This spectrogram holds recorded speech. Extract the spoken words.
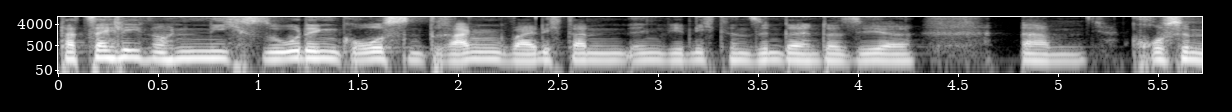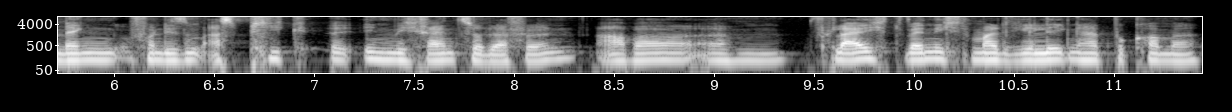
tatsächlich noch nicht so den großen Drang, weil ich dann irgendwie nicht den Sinn dahinter sehe, ähm, große Mengen von diesem Aspik äh, in mich reinzulöffeln. Aber ähm, vielleicht, wenn ich mal die Gelegenheit bekomme,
